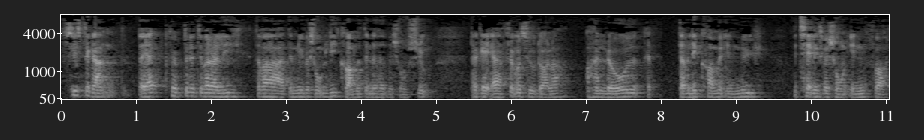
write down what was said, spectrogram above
sidste gang, da jeg købte det, det var der lige, der var den nye version lige kommet, den der hed version 7. Der gav jeg 25 dollar, og han lovede, at der ville ikke komme en ny betalingsversion inden for,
